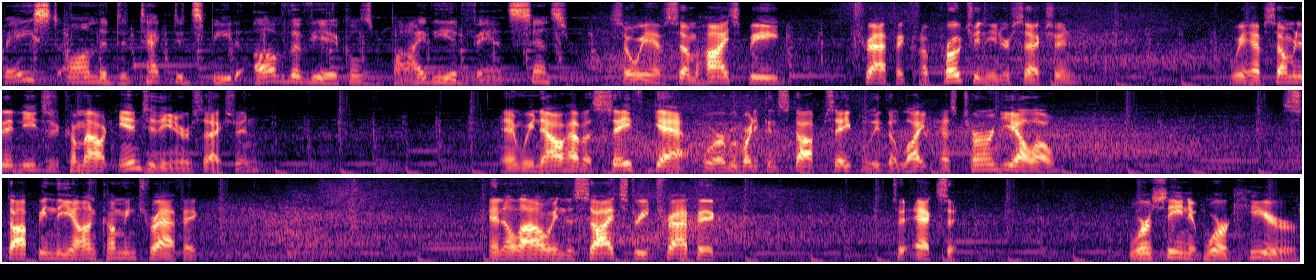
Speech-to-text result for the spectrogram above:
based on the detected speed of the vehicles by the advanced sensor. So we have some high speed traffic approaching the intersection. We have somebody that needs to come out into the intersection. And we now have a safe gap where everybody can stop safely. The light has turned yellow, stopping the oncoming traffic and allowing the side street traffic to exit. We're seeing it work here,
